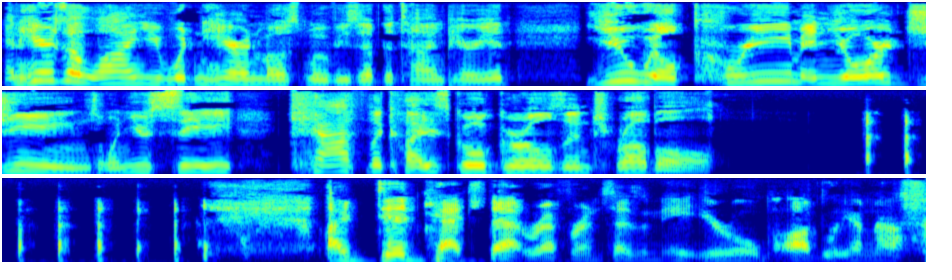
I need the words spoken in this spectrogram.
And here's a line you wouldn't hear in most movies of the time period. You will cream in your jeans when you see Catholic high school girls in trouble. I did catch that reference as an eight year old, oddly enough.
